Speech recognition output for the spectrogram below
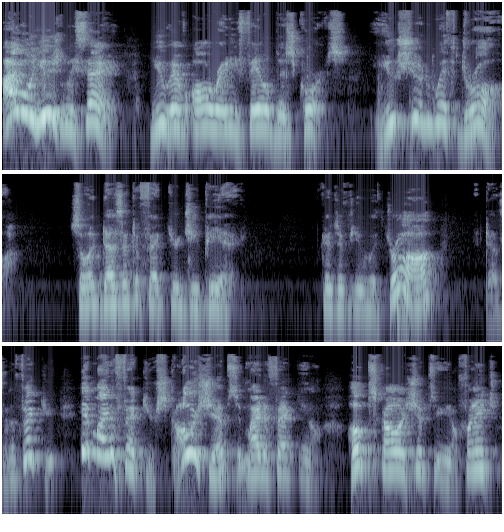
I will usually say, You have already failed this course. You should withdraw so it doesn't affect your GPA. Because if you withdraw, it doesn't affect you. It might affect your scholarships. It might affect, you know, Hope scholarships, you know, financial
